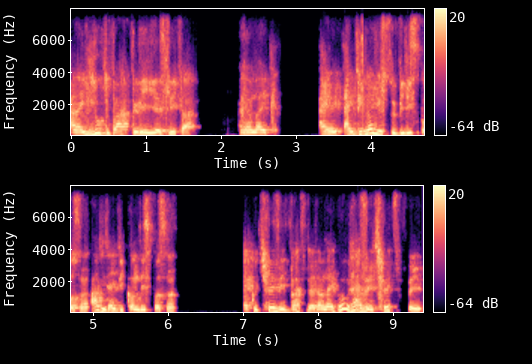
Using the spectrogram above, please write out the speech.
And I looked back three years later and I'm like, I, I did not used to be this person. How did I become this person? I could trace it back to that. I'm like, oh, that's interesting.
